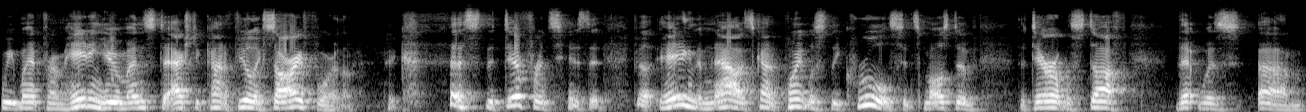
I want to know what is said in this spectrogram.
we went from hating humans to actually kind of feeling sorry for them because the difference is that hating them now is kind of pointlessly cruel since most of the terrible stuff that was um,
